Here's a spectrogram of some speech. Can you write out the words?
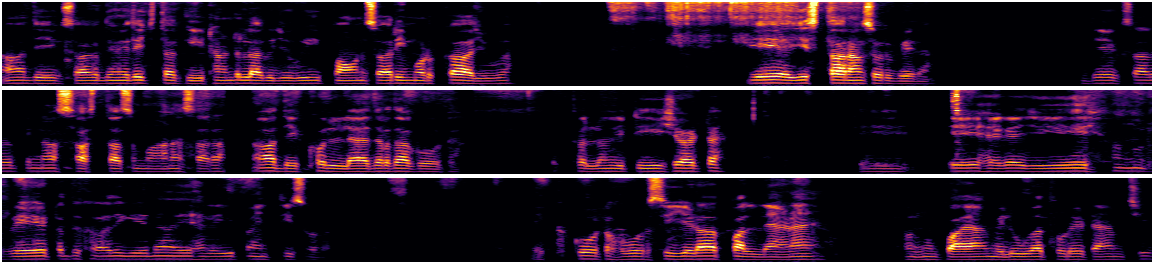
ਆਹ ਦੇਖ ਸਕਦੇ ਹੋ, ਇਹਦੇ ਚ ਤਾਂ ਕੀ ਠੰਡ ਲੱਗ ਜੂਗੀ ਪਾਉਣ ਸਾਰੀ ਮੁੜਕਾ ਆ ਜੂਗਾ। ਇਹ ਹੈ ਜੀ 1700 ਰੁਪਏ ਦਾ। ਦੇਖ ਸਕਦੇ ਹੋ ਕਿੰਨਾ ਸਸਤਾ ਸਮਾਨ ਆ ਸਾਰਾ। ਆਹ ਦੇਖੋ ਲੈਦਰ ਦਾ ਕੋਟ, ਥੱਲੋਂ ਦੀ ਟੀ-ਸ਼ਰਟ। ਤੇ ਇਹ ਹੈਗਾ ਜੀ, ਤੁਹਾਨੂੰ ਰੇਟ ਦਿਖਾ ਦਈਏ ਇਹਦਾ ਇਹ ਹੈਗਾ ਜੀ 3500 ਦਾ। ਇੱਕ ਕੋਟ ਹੋਰ ਸੀ ਜਿਹੜਾ ਆਪਾਂ ਲੈਣਾ ਹੈ। ਤੁਹਾਨੂੰ ਪਾਇਆ, ਮਿਲੂਗਾ ਥੋੜੇ ਟਾਈਮ 'ਚ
